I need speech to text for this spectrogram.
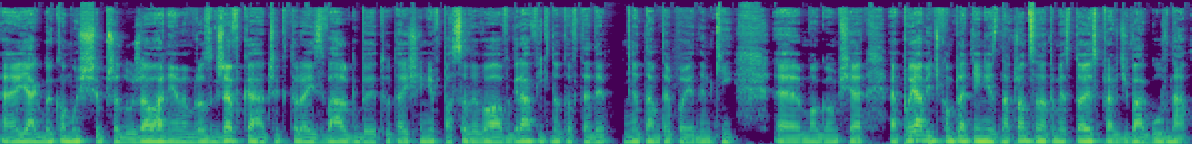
E, jakby komuś się przedłużała, nie wiem, rozgrzewka, czy której z walk by tutaj się nie wpasowywała w grafik, no to wtedy tamte pojedynki e, mogą się pojawić kompletnie nieznaczące, natomiast to jest prawdziwa główna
